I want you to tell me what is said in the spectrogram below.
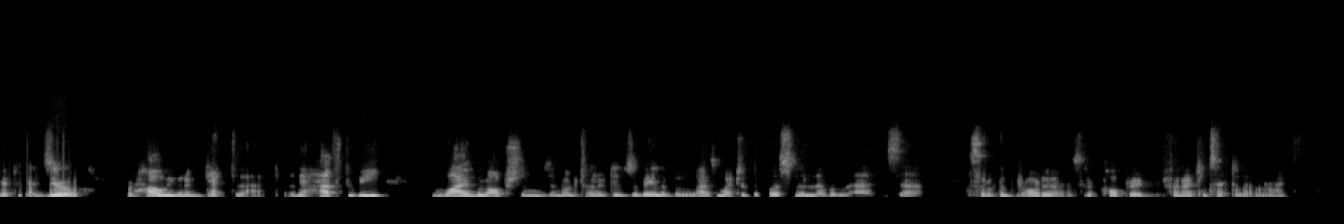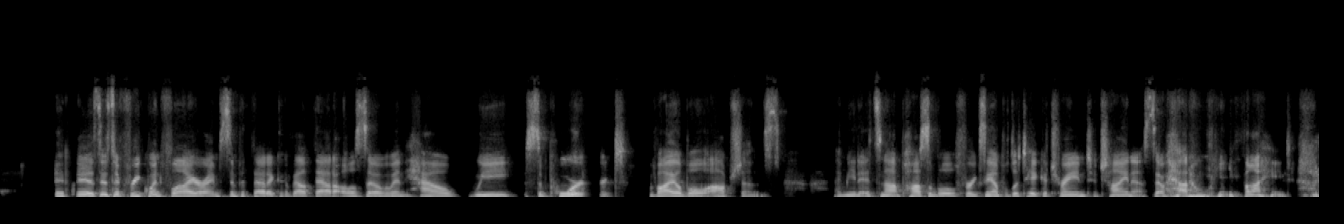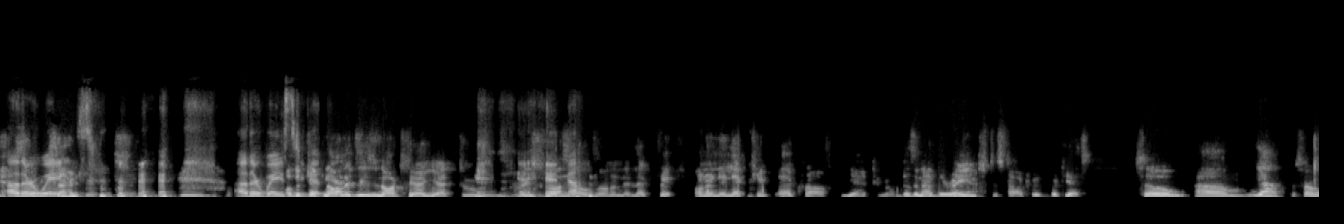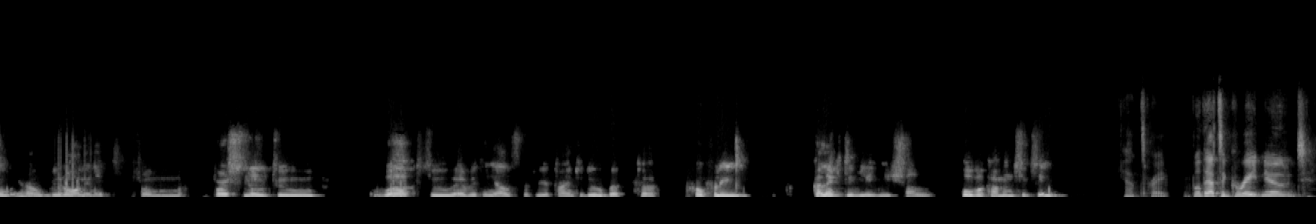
get to zero. But how are we going to get to that? There have to be viable options and alternatives available as much at the personal level as uh, sort of the broader sort of corporate financial sector level, right? It is. As a frequent flyer, I'm sympathetic about that also and how we support viable options. I mean, it's not possible, for example, to take a train to China. So how do we find yes, other ways? other ways. Well, the technology is not here yet to risk ourselves no. on an electric on an electric aircraft yet. You know, doesn't have the range yeah. to start with. But yes, so um, yeah, so you know, we're all in it from personal to work to everything else that we are trying to do. But uh, hopefully, collectively, we shall overcome and succeed. That's right. Well, that's a great note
